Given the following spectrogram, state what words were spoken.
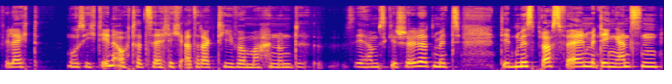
vielleicht muss ich den auch tatsächlich attraktiver machen. Und Sie haben es geschildert mit den Missbrauchsfällen, mit den ganzen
